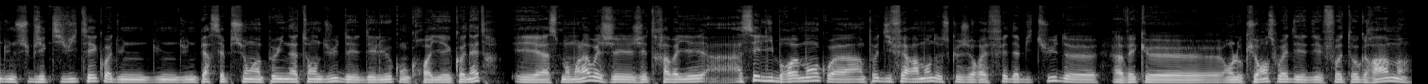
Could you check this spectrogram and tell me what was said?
d'une subjectivité, quoi, d'une perception un peu inattendue des lieux qu'on croyait connaître. Et à ce moment-là, ouais, j'ai travaillé assez librement, quoi, un peu différemment de ce que j'aurais fait d'habitude, euh, avec, euh, en l'occurrence, ouais, des, photogrammes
